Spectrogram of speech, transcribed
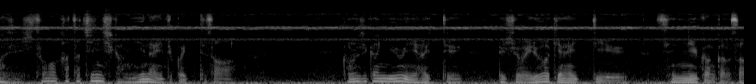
マジで人の形にしか見えないとか言ってさこの時間に海に入ってる人がいるわけないっていう先入観からさ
